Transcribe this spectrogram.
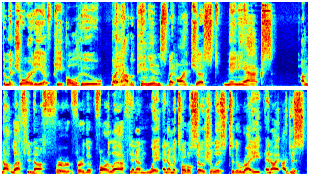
the majority of people who might have opinions but aren't just maniacs I'm not left enough for for the far left, and I'm way and I'm a total socialist to the right, and I, I just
